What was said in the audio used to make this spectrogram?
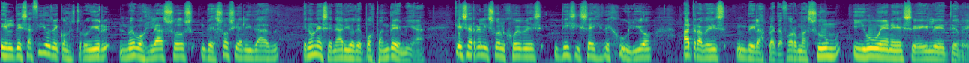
El desafío de construir nuevos lazos de socialidad en un escenario de pospandemia que se realizó el jueves 16 de julio a través de las plataformas Zoom y UNSL TV.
